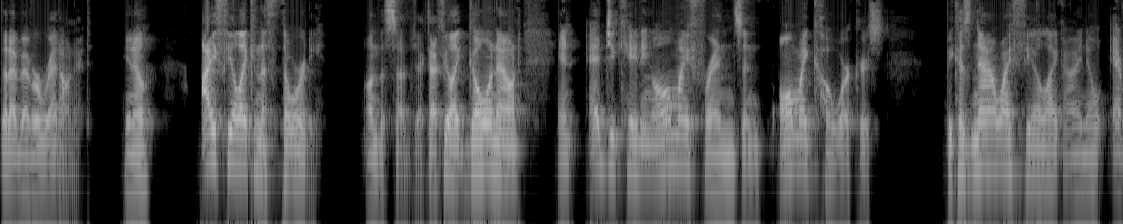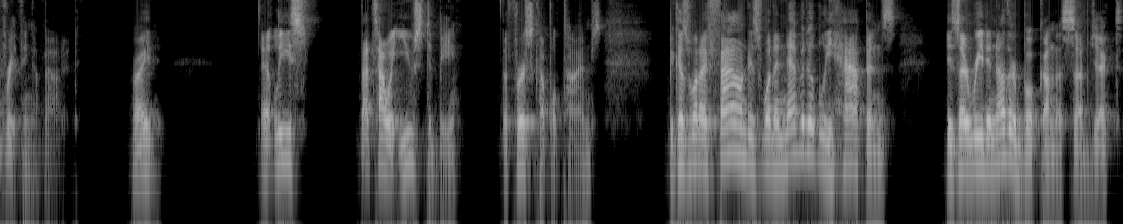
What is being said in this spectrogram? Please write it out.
that I've ever read on it. You know, I feel like an authority on the subject. I feel like going out and educating all my friends and all my coworkers because now I feel like I know everything about it. Right? At least, that's how it used to be, the first couple times. Because what I found is what inevitably happens is I read another book on the subject,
